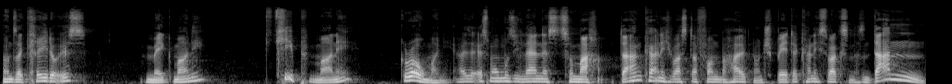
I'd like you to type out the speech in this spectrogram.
unser Credo ist make money, keep money, grow money. Also erstmal muss ich lernen, es zu machen. Dann kann ich was davon behalten und später kann ich es wachsen lassen. Dann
